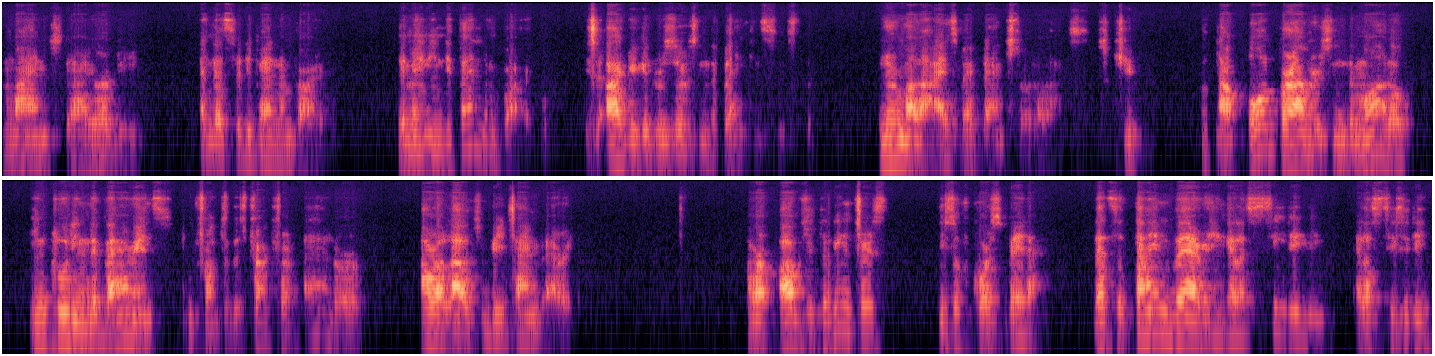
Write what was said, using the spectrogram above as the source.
minus the IRB, and that's the dependent variable. The main independent variable is aggregate reserves in the banking system, normalized by banks total assets, Q. Now, all parameters in the model, including the variance in front of the structural error, are allowed to be time varied. Our object of interest is of course beta. That's the time varying elasticity, elasticity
